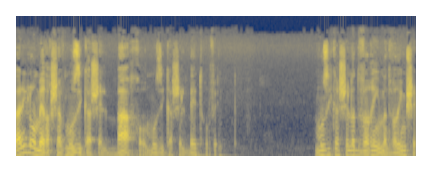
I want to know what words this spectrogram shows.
ואני לא אומר עכשיו מוזיקה של באך או מוזיקה של בטהובן. מוזיקה של הדברים, הדברים ש,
